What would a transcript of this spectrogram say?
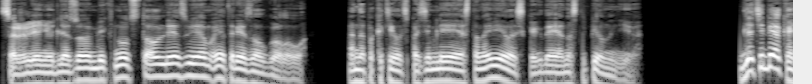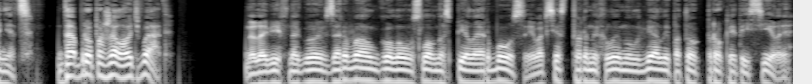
К сожалению для зомби, кнут стал лезвием и отрезал голову. Она покатилась по земле и остановилась, когда я наступил на нее. «Для тебя конец! Добро пожаловать в ад!» Надавив ногой, взорвал голову, словно спелый арбуз, и во все стороны хлынул вялый поток проклятой силы.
